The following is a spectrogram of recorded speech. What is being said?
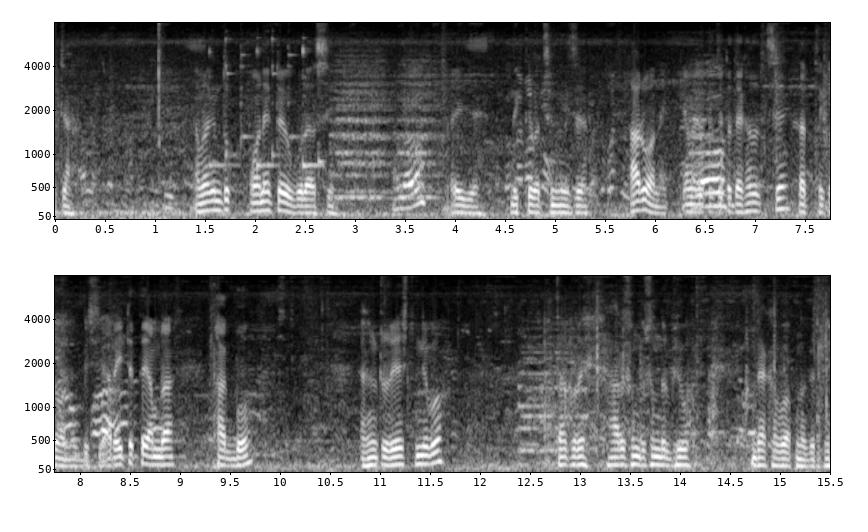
এটা। আমরা কিন্তু অনেকটাই উপরে আছি। এই যে দেখতে পাচ্ছেন নিচে। আরও অনেক। ক্যামেরাতে যেটা দেখা যাচ্ছে তার থেকে অনেক বেশি। আর এইটাতে আমরা থাকব। এখন একটু রেস্ট নেব। তারপরে আরও সুন্দর সুন্দর ভিউ দেখাবো আপনাদেরকে।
